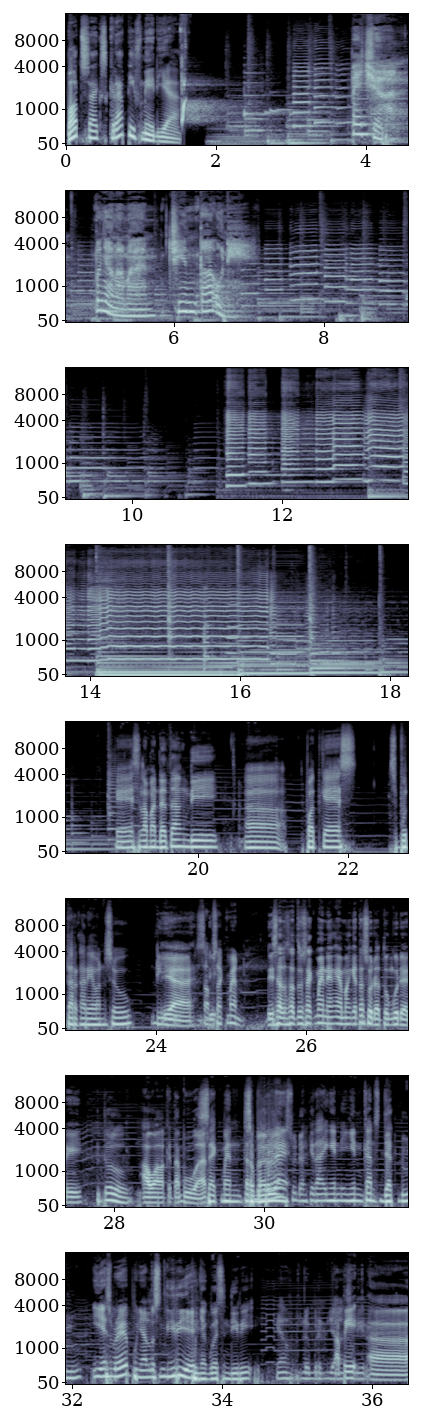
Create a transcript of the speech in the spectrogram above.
Podsex Kreatif Media. Passion, pengalaman cinta unik. Oke, selamat datang di eh, podcast seputar karyawan show. di di- subsegmen. Di satu-satu segmen yang emang kita sudah tunggu dari Betul. awal kita buat. Segmen terbaru Sebenarnya- yang sudah kita ingin-inginkan sejak dulu. Iya sebenarnya punya lu sendiri ya Punya gue sendiri yang udah berjalan Tapi sendiri. eh,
